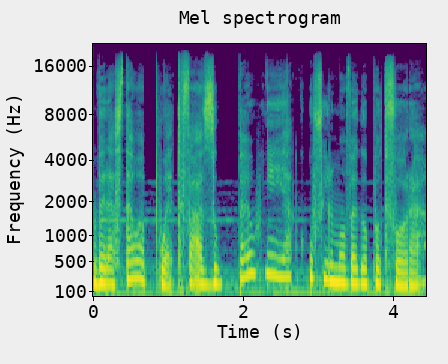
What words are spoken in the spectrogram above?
wyrastała płetwa zupełnie zupełnie jak u filmowego potwora.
